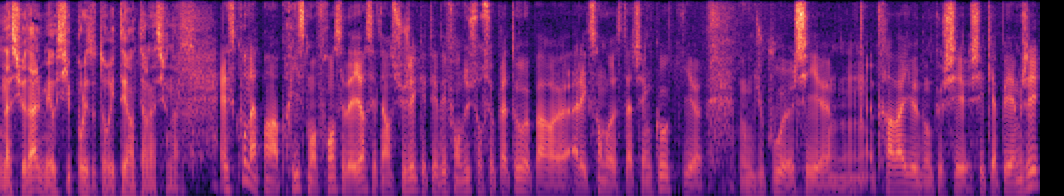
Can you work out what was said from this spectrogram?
nationales, mais aussi pour les autorités internationales. Est-ce qu'on n'a pas un prisme en France? Et d'ailleurs, c'était un sujet qui était défendu sur ce plateau par Alexandre Stachenko, qui donc du coup chez, travaille donc chez, chez KPMG.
